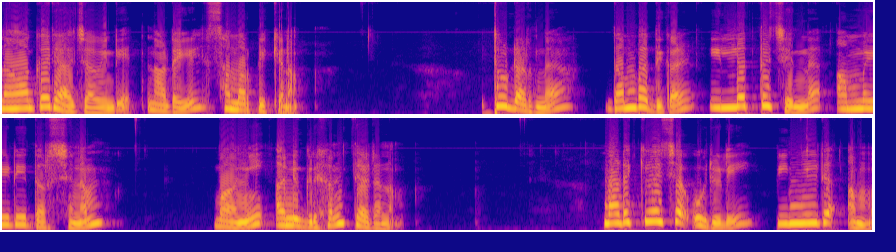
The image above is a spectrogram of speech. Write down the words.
നാഗരാജാവിന്റെ നടയിൽ സമർപ്പിക്കണം. തുടർന്ന് ദമ്പതികൾ ഇല്ലത്ത് ചെന്ന് അമ്മയുടെ ദർശനം വാങ്ങി അനുഗ്രഹം തേടണം. നടക്കി വെച്ച ഉരുളി പിന്നീട് അമ്മ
